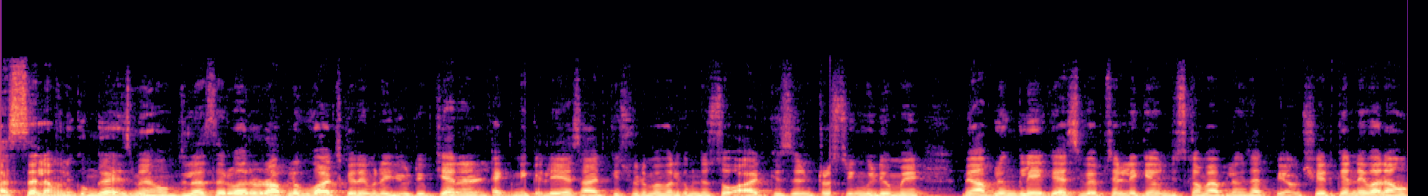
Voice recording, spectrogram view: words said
असलम गाइज़ मैं हूँ अब्दुल्ला सरवर और आप लोग वाच करें मेरे यूट्यूब चैनल टेक्निकली ऐसा आज की वीडियो में वेलकम दोस्तों, आज की इस इंटरेस्टिंग वीडियो में मैं आप लोगों के लिए एक ऐसी वेबसाइट लेके आऊँ जिसका मैं आप लोगों के साथ पे आउट शेयर करने वाला हूँ।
